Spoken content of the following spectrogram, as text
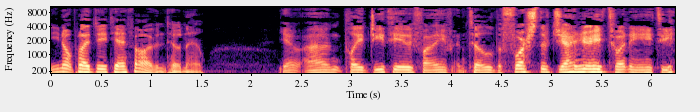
You not played GTA Five until now? yeah, I haven't played GTA 5 until the first of January 2018.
